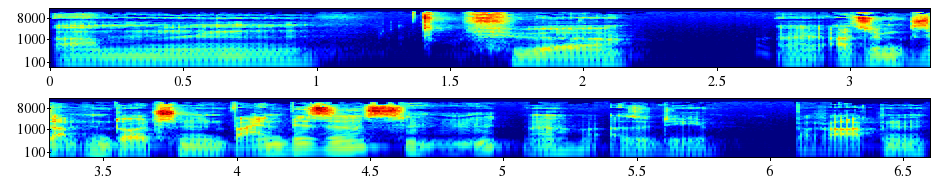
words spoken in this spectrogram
ähm, für, äh, also im gesamten deutschen Weinbusiness. Mhm. Ja, also die beraten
